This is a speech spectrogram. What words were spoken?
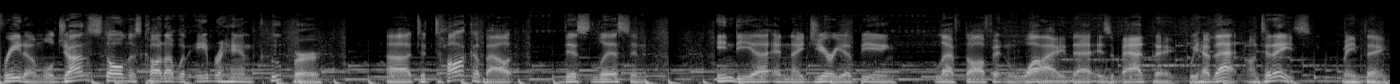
Freedom. Well, John Stolen has caught up with Abraham Cooper uh, to talk about this list and India and Nigeria being left off it and why that is a bad thing. We have that on today's main thing.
